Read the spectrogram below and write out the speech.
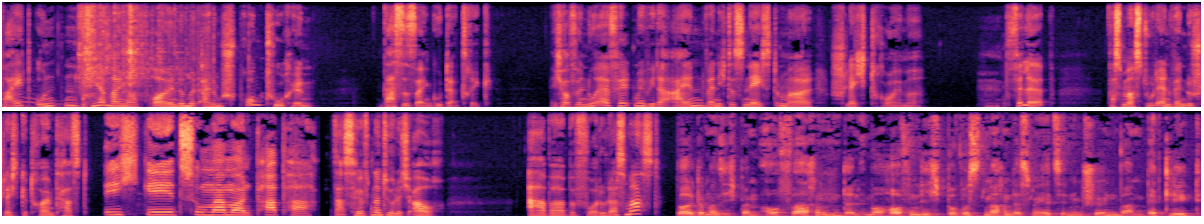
weit unten vier meiner Freunde mit einem Sprungtuch hin. Das ist ein guter Trick. Ich hoffe nur, er fällt mir wieder ein, wenn ich das nächste Mal schlecht träume. Hm, Philipp, was machst du denn, wenn du schlecht geträumt hast? Ich gehe zu Mama und Papa. Das hilft natürlich auch. Aber bevor du das machst, sollte man sich beim Aufwachen dann immer hoffentlich bewusst machen, dass man jetzt in einem schönen warmen Bett liegt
